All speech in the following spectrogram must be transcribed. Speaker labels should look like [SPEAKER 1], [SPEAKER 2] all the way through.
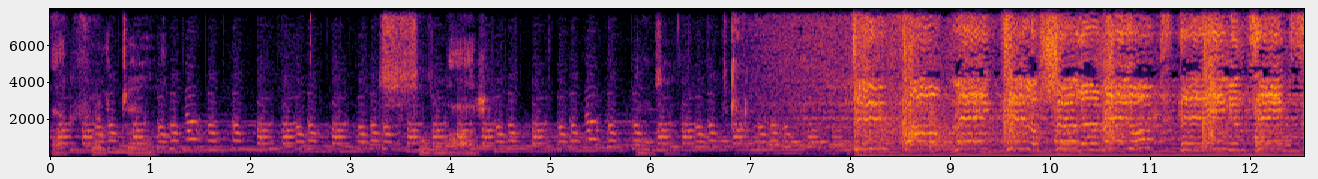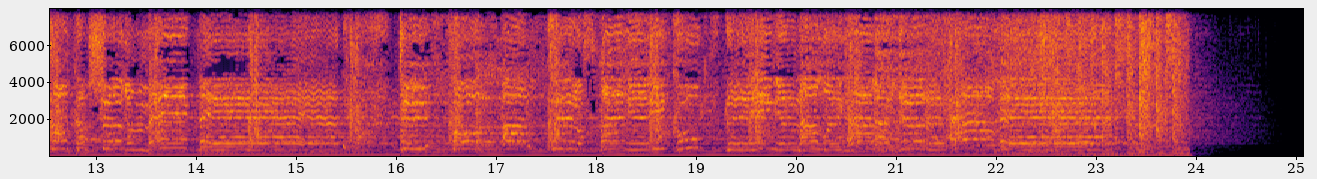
[SPEAKER 1] Jeg har ikke følt det sånn som det er.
